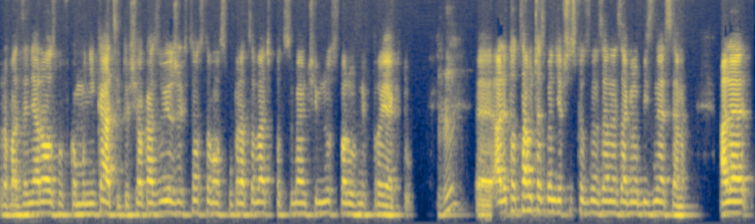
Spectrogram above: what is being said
prowadzenia rozmów, komunikacji, to się okazuje, że chcą z Tobą współpracować, podsyłają Ci mnóstwo różnych projektów. Mhm. E, Ale to cały czas będzie wszystko związane z agrobiznesem. Ale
